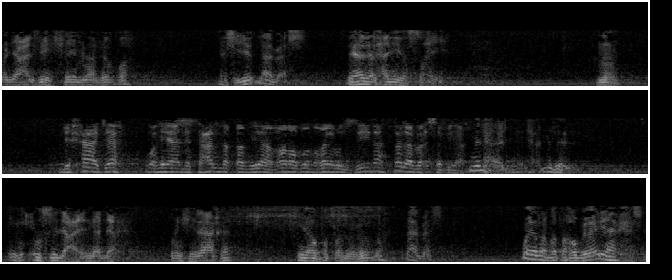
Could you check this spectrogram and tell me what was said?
وجعل فيه شيء من الفضة يسير لا بأس. لهذا الحديث الصحيح. نعم. لحاجة وهي أن يتعلق بها غرض غير الزينة فلا بأس بها. من حاجة مثل انصداع القدح وانشلاخه إذا ربطه بالفضة لا بأس. وإن ربطه بغيرها فحسن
